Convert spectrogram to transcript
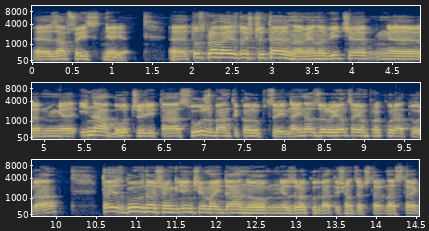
e, zawsze istnieje. E, Tu sprawa jest dość czytelna, mianowicie e, e, i NABU, czyli ta służba antykorupcyjna i nadzorująca ją prokuratura, to jest główne osiągnięcie Majdanu z roku 2014.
